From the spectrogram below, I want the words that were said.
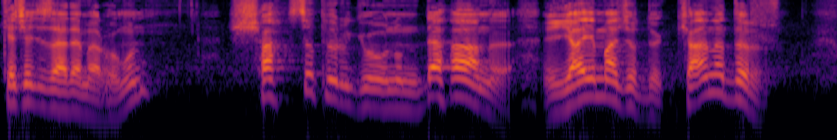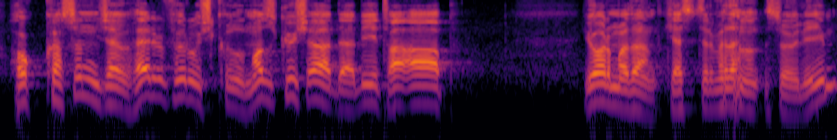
Keçecizade merhumun Şah süpürgünün dehanı, yaymacı dükkanıdır. Hokkasın cevher füruş kılmaz küşade bir taap. Yormadan, kestirmeden söyleyeyim.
